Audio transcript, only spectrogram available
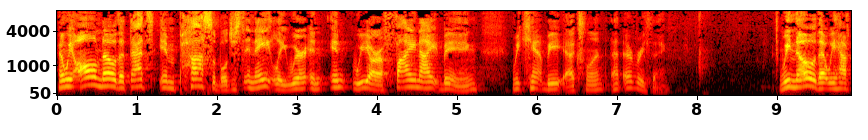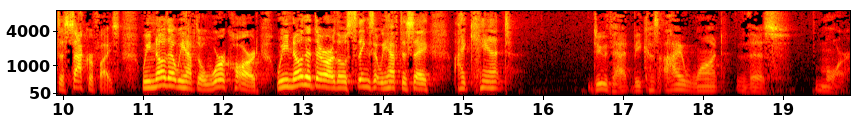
And we all know that that's impossible, just innately. We're in, in, we are a finite being. We can't be excellent at everything. We know that we have to sacrifice. We know that we have to work hard. We know that there are those things that we have to say, I can't do that because I want this more.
